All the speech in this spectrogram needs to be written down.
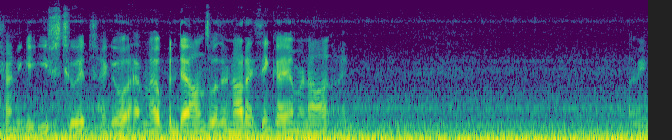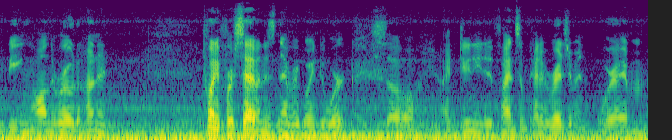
Trying to get used to it. I go have my up and downs, whether or not I think I am or not. I, I mean, being on the road 100, 24/7 is never going to work. So I do need to find some kind of regiment where I'm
